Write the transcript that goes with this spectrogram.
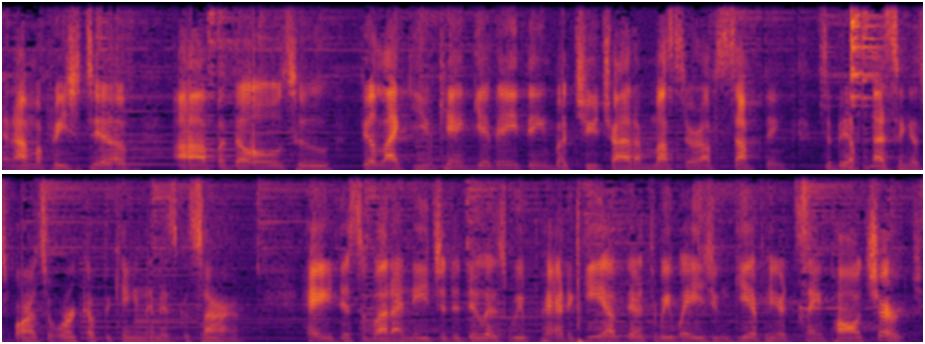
And I'm appreciative uh, for those who feel like you can't give anything, but you try to muster up something to be a blessing as far as the work of the kingdom is concerned. Hey, this is what I need you to do as we prepare to give. There are three ways you can give here at St. Paul Church.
